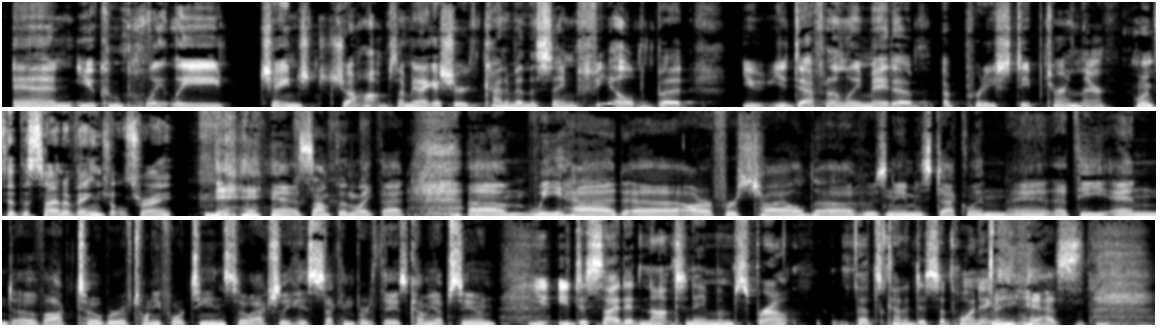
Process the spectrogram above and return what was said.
and you completely changed jobs. I mean, I guess you're kind of in the same field, but you you definitely made a, a pretty steep turn there. Went to the side of angels, right? yeah, something like that. Um, we had uh, our first child, uh, whose name is Declan, uh, at the end of October of 2014. So actually, his second birthday is coming up soon. You, you decided not to name him Sprout. That's kind of disappointing. yes,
